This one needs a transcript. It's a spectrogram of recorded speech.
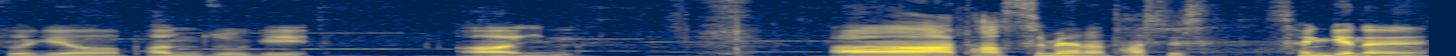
저기요 반죽이 아 있... 아다 쓰면은 다시 생기네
